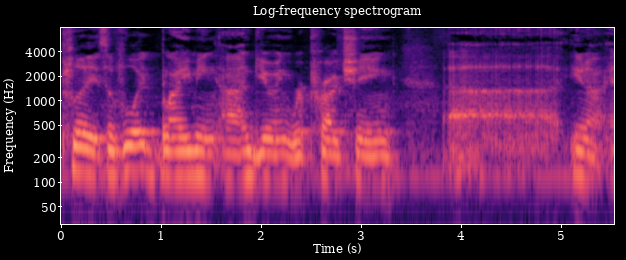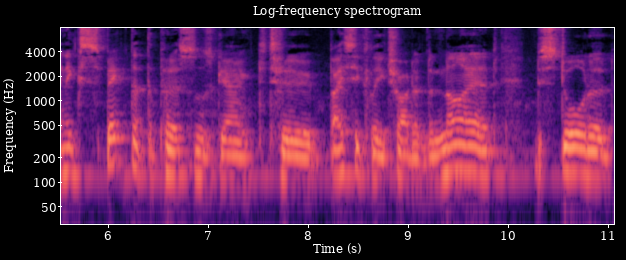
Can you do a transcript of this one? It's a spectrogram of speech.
please avoid blaming, arguing, reproaching, uh, you know, and expect that the person's going to basically try to deny it, distort it,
